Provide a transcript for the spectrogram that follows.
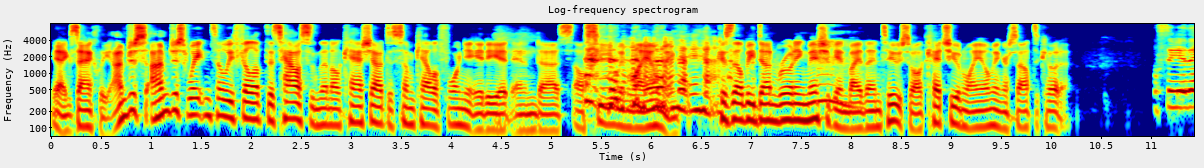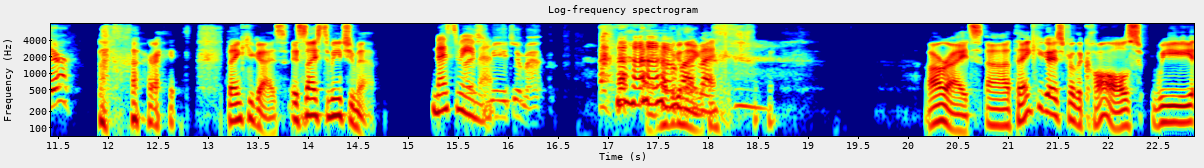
Yeah, exactly. I'm just, I'm just waiting until we fill up this house, and then I'll cash out to some California idiot, and uh, I'll see you in Wyoming Yeah. because they'll be done ruining Michigan by then too. So I'll catch you in Wyoming or South Dakota. We'll see you there. All right. Thank you guys. It's nice to meet you, Matt. Nice to meet Nice you, to Matt. meet you, Matt. Have a good night. Bye-bye. All right. Uh, thank you guys for the calls. We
